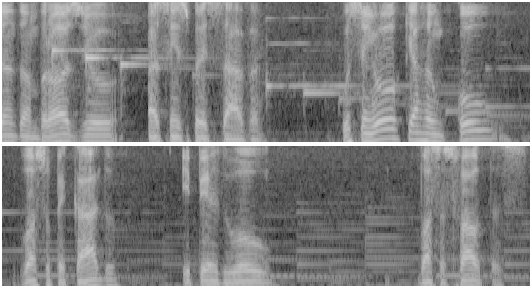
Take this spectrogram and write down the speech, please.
Santo Ambrósio assim expressava: O Senhor que arrancou vosso pecado e perdoou vossas faltas,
